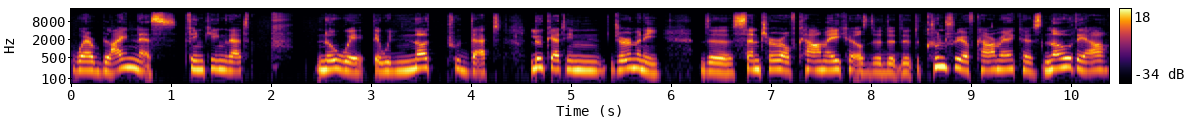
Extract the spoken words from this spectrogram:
were blindness, thinking that no way they will not put that. Look at in Germany, the center of car makers, the, the, the, country of car makers. No, they are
